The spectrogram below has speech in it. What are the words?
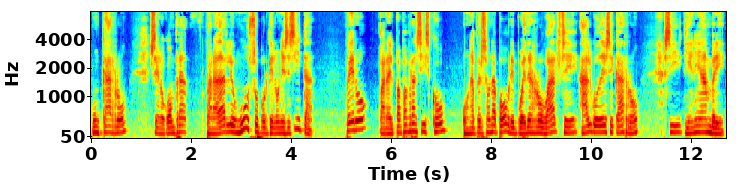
un carro, se lo compra para darle un uso porque lo necesita. Pero para el Papa Francisco, una persona pobre puede robarse algo de ese carro si tiene hambre.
